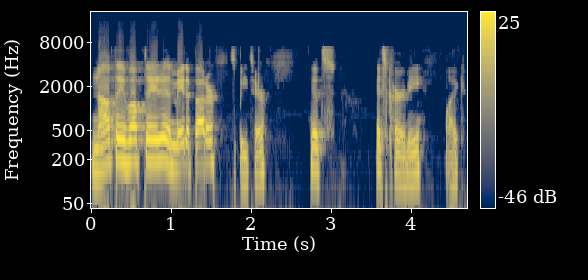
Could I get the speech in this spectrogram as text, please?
now that they've updated it and made it better, it's B tier. It's it's Kirby. Like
